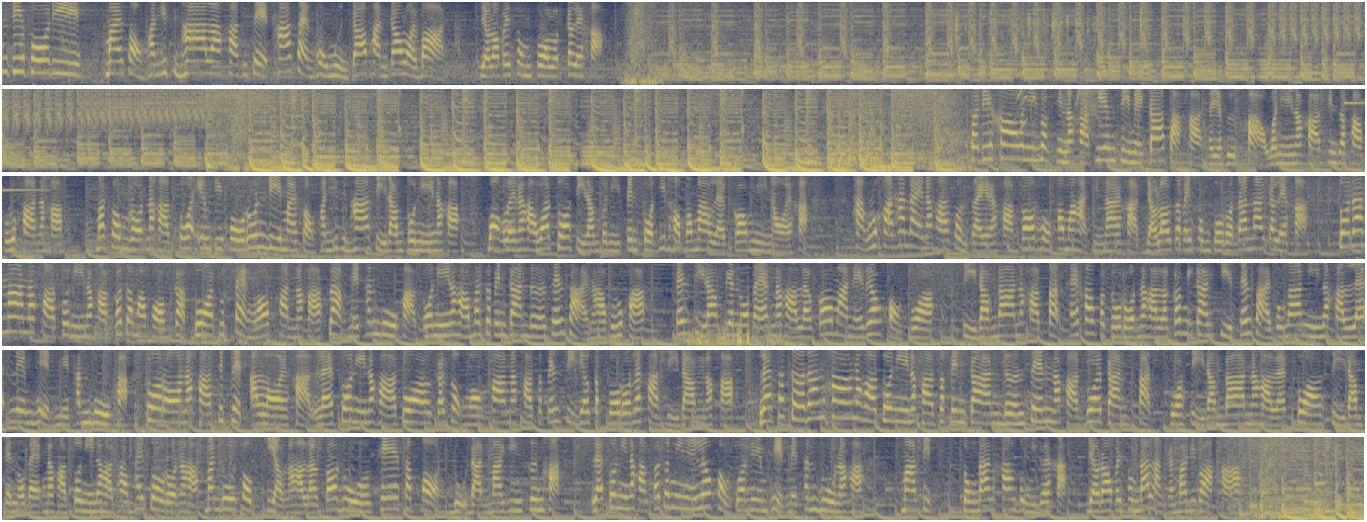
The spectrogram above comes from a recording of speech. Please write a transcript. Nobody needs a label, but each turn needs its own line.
MG4D ไมล์2025 ราคาพิเศษ 569,900 บาท เดี๋ยวเราไปชมตัวรถกันเลยค่ะ ชินนะคะที่ MG Mega สาขาชัยพฤกษ์ค่ะวันนี้นะคะ ชินจะพาคุณลูกค้านะคะ มาชมรถนะคะ ตัว MG4 รุ่น D ไมล์2025 สีดำตัวนี้นะคะ บอกเลยนะคะ ว่าตัวสีดำตัวนี้เป็นตัวที่ท็อปมากๆ และก็มีน้อยค่ะ หากลูกค้าท่านใดนะคะ สนใจนะคะ ก็โทรเข้ามาหาชินได้ค่ะ เดี๋ยวเราจะไปชมตัวรถด้านหน้ากันเลยค่ะ ตัวด้านหน้านะคะ ตัวนี้นะคะก็จะมาพร้อมกับตัวชุดแต่งรอบคันนะคะ จากเมทัลบูค่ะ ตัวนี้นะคะ มันจะเป็นการเดินเส้นสายนะคะคุณลูกค้า เป็นสีดำเปียโนแบ็กนะคะ แล้วก็มาในเรื่องของตัวสีดำด้านนะคะ ตัดให้เข้ากับตัวรถนะคะ แล้วก็มีการขีดเส้นสายตรงด้านนี้นะคะ และเนมเพจเมทัลบูค่ะ ตัวล้อนะคะ 17 อลลอยค่ะ และตัวนี้นะคะ ตัวกระจกมองข้างนะคะ จะเป็นสีเดียวกับตัวรถเลยค่ะสีดำนะคะ และสเกิร์ตด้านข้างนะคะ ตัวนี้นะคะจะเป็นการเดินเส้นนะคะ ด้วยการตัดตัวสีดำด้านนะคะ และตัวสีดำเป็นโนแบ็กนะคะ ตัวนี้นะคะทำให้ตัวรถนะคะ มันดูโฉบเฉี่ยวนะคะ แล้วก็ดูเท่สปอร์ตดุดันมากยิ่งขึ้นค่ะ และตัวนี้นะคะก็จะมีในเรื่องของตัวเนมเพจเมทัลบูนะคะ มาติดตรงด้านข้างตรงนี้ด้วยค่ะ เดี๋ยวเราไปชมด้านหลังกันบ้างดีกว่าค่ะค่ะ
